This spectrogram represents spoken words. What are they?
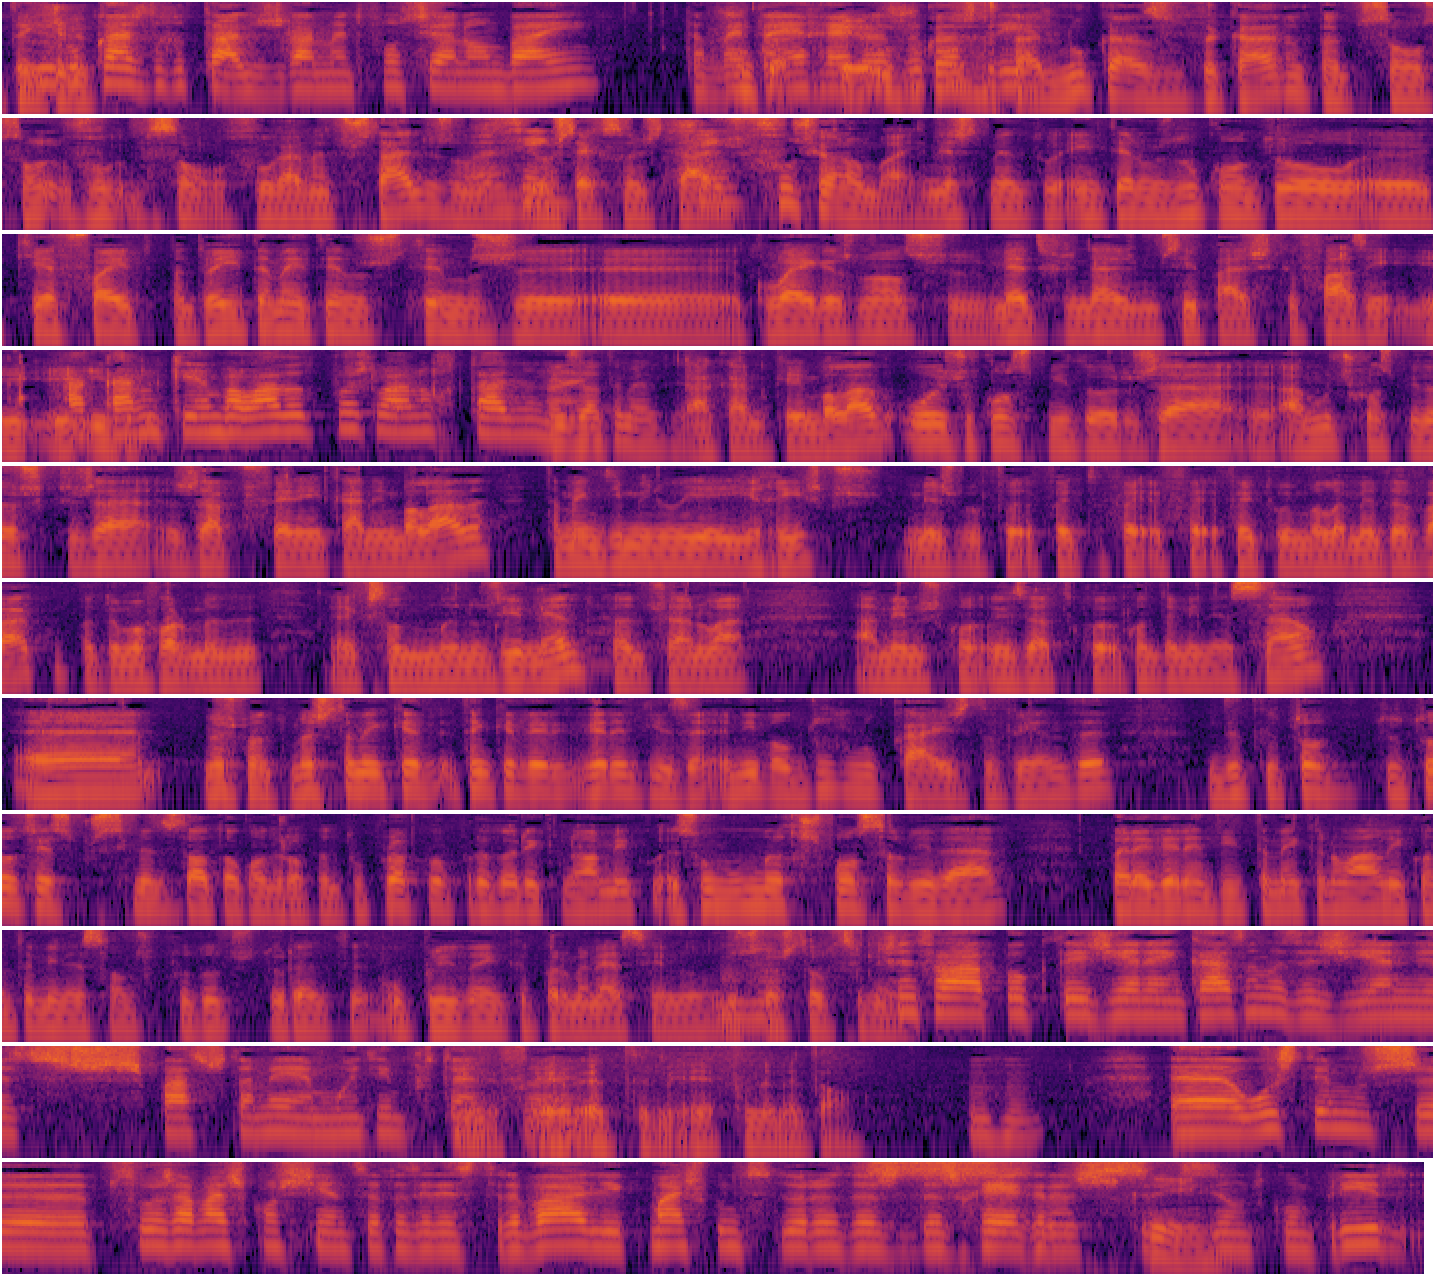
tem os que... locais de retalho geralmente funcionam bem também tem regras caso de talho, no caso da carne, portanto, são, são, são vulgarmente os talhos, não é? Sim. E as secções de talhos Sim. funcionam bem. Neste momento, em termos do controle uh, que é feito, portanto, aí também temos, temos uh, uh, colegas nossos, médicos veterinários municipais, que fazem... E, há e, carne que é embalada depois lá no retalho, não é? Exatamente. Há carne que é embalada. Hoje o consumidor já... Há muitos consumidores que já, já preferem carne embalada. Também diminui aí riscos, mesmo feito, feito, feito o embalamento a vácuo. Portanto, é uma forma de... a questão de manuseamento, portanto, já não há, há menos exato, contaminação. Uh, mas pronto, mas também tem que haver garantias a, nível dos locais de venda de que todo, de todos esses procedimentos de autocontrole. Portanto, o próprio operador económico assume uma responsabilidade para garantir também que não há ali contaminação dos produtos durante o período em que permanecem no, no uhum. seu estabelecimento. A gente falava há pouco da higiene em casa, mas a higiene nesses espaços também é muito importante. É, é? É, é, fundamental. Uhum. Uh, hoje temos uh, pessoas já mais conscientes a fazer esse trabalho e mais conhecedoras das, das regras que Sim. precisam de cumprir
